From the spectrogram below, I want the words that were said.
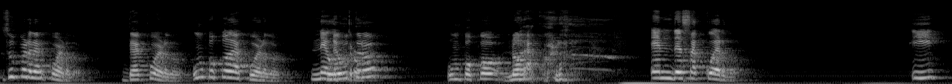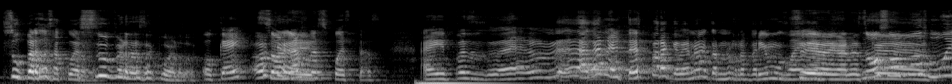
Súper de acuerdo, de acuerdo, un poco de acuerdo. Neutro. un poco no de acuerdo. En desacuerdo. Y súper desacuerdo. Súper desacuerdo. ¿Ok? Ok. Son las respuestas. Ahí pues eh, hagan el test para que vean a lo que nos referimos. oigan. Sí, oigan, es no que- somos muy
